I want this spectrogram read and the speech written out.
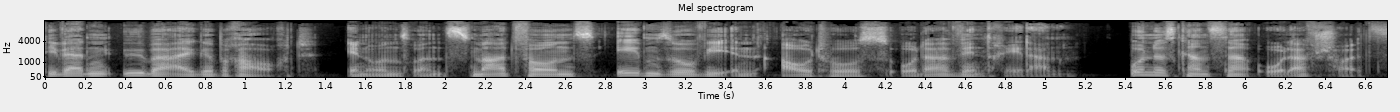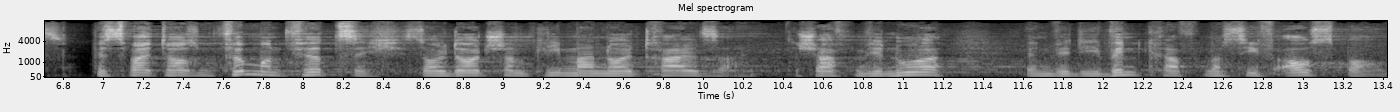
die werden überall gebraucht. In unseren Smartphones ebenso wie in Autos oder Windrädern. Bundeskanzler Olaf Scholz. Bis 2045 soll Deutschland klimaneutral sein. Das schaffen wir nur, wenn wir die Windkraft massiv ausbauen,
